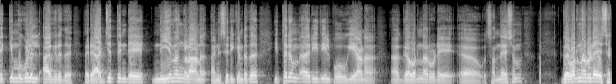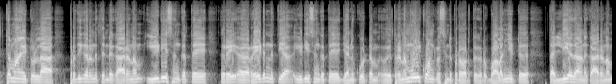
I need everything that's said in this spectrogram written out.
ഭരണഘടനയ്ക്ക് മുകളിൽ ആകരുത്. രാജ്യത്തിന്റെ നിയമങ്ങളാണ് അനുസരിക്കേണ്ടത്. ഇത്തരം രീതിയിൽ പോവുകയാണ് ഗവർണറുടെ സന്ദേശം. ഗവർണറുടെ ശക്തമായിട്ടുള്ള പ്രതികരണത്തിന്റെ കാരണം ഇ ഡി സംഘത്തെ റെയ്ഡിനെത്തിയ ഇ ഡി സംഘത്തെ ജനക്കൂട്ടം തൃണമൂൽ കോൺഗ്രസിന്റെ പ്രവർത്തകർ വളഞ്ഞിട്ട് തല്ലിയതാണ് കാരണം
